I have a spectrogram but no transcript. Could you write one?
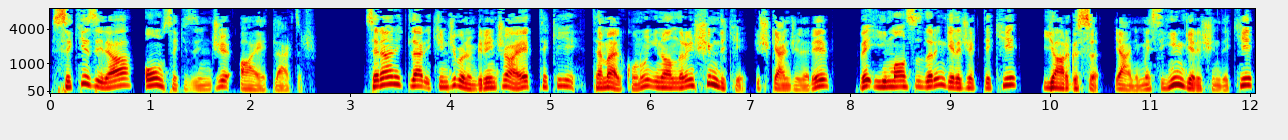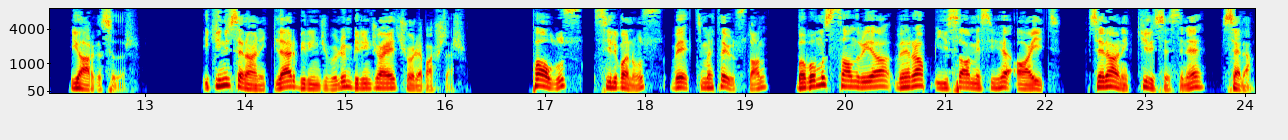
8 ila 18. ayetlerdir. Selanikler 2. bölüm 1. ayetteki temel konu inanların şimdiki işkenceleri ve imansızların gelecekteki yargısı yani Mesih'in gelişindeki yargısıdır. 2. Selanikliler 1. bölüm 1. ayet şöyle başlar. Paulus, Silvanus ve Timoteus'tan babamız Tanrı'ya ve Rab İsa Mesih'e ait Selanik Kilisesi'ne selam.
